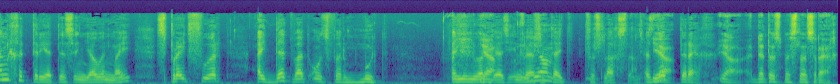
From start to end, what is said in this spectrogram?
ingetree het tussen jou en my spruit voort uit dit wat ons vermoed in die Noordwes ja, Universiteit Leon, verslag staan. Is ja, dit reg? Ja, dit is beslis reg.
